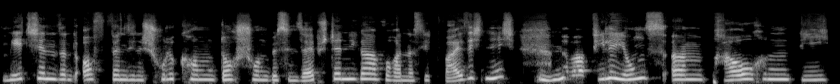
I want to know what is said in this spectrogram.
Mädchen sind oft, wenn sie in die Schule kommen, doch schon ein bisschen selbstständiger. Woran das liegt, weiß ich nicht. Mhm. Aber viele Jungs ähm, brauchen die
